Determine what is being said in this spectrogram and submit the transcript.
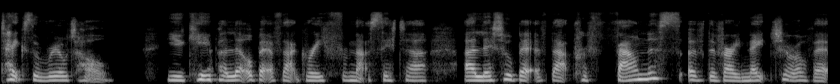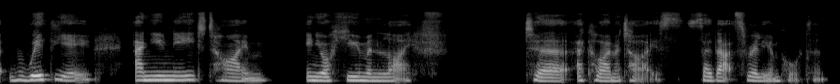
takes the real toll. You keep a little bit of that grief from that sitter, a little bit of that profoundness of the very nature of it with you, and you need time in your human life to acclimatize. So that's really important.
